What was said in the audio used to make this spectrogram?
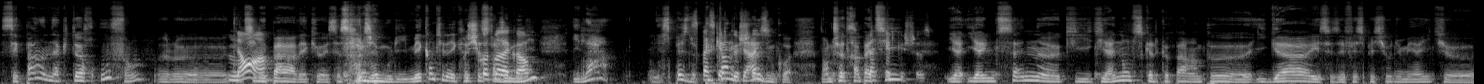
C'est pas un acteur ouf, hein, le- quand Non, il n'est hein. pas avec euh, SS Rajamouli. Mais quand il SS complètement Rajamouli, il a une espèce de putain de quelque charisme, chose. quoi. Dans le Chatrapati, il y, a- il y a une scène euh, qui, qui annonce quelque part un peu euh, Iga et ses effets spéciaux numériques euh,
